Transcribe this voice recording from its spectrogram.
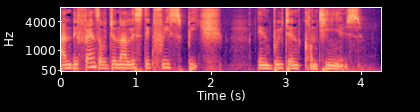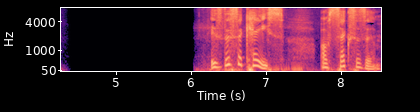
and defense of journalistic free speech in Britain continues. Is this a case of sexism,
